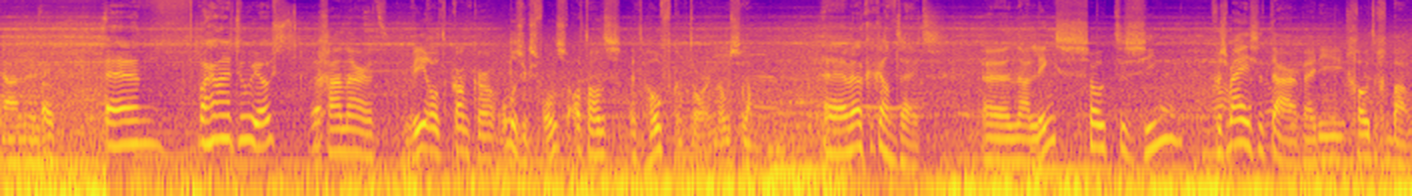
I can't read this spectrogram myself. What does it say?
Ja, leuk. Waar gaan we naartoe, Joost? We gaan naar het Wereldkankeronderzoeksfonds, althans het hoofdkantoor in Amsterdam. Eh, welke kant uit? Eh, naar links, zo te zien. Volgens mij is het daar, bij die grote gebouwen.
